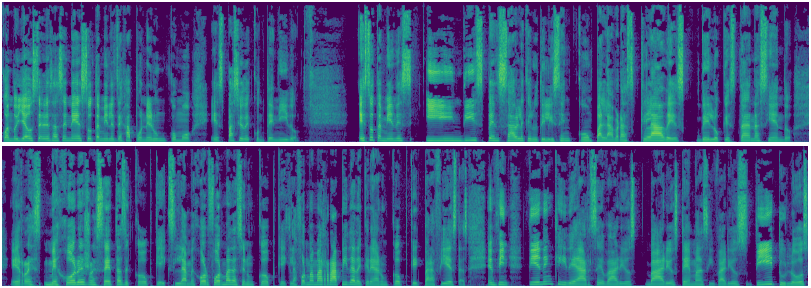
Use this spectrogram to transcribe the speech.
Cuando ya ustedes hacen eso, también les deja poner un como espacio de contenido. esto también es indispensable que lo utilicen con palabras claves de lo que están haciendo. Eh, mejores recetas de cupcakes, la mejor forma de hacer un cupcake, la forma más rápida de crear un cupcake para fiestas. En fin, tienen que idearse varios, varios temas y varios títulos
